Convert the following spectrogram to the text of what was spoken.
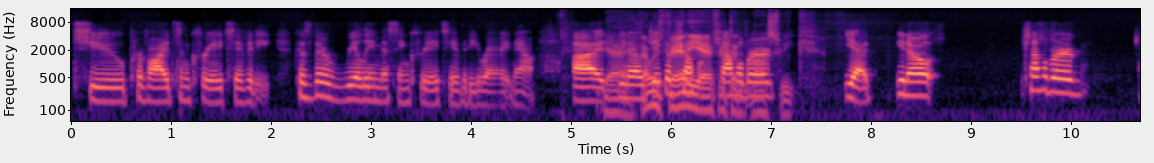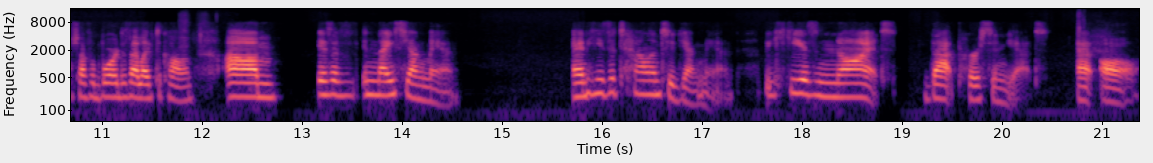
to provide some creativity because they're really missing creativity right now. Uh, Yeah, you know, Jacob Shaffelburg, yeah, you know, Shaffelburg, Shuffleboard, as I like to call him, um, is a, a nice young man. And he's a talented young man, but he is not that person yet at all.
